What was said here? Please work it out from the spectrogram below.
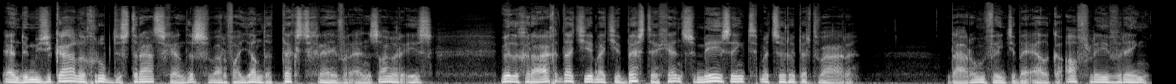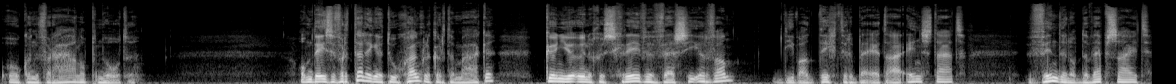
en de muzikale groep De Straatschenders, waarvan Jan de tekstschrijver en zanger is, wil graag dat je met je beste Gens meezingt met zijn repertoire. Daarom vind je bij elke aflevering ook een verhaal op noten. Om deze vertellingen toegankelijker te maken, kun je een geschreven versie ervan, die wat dichter bij het A1 staat, vinden op de website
